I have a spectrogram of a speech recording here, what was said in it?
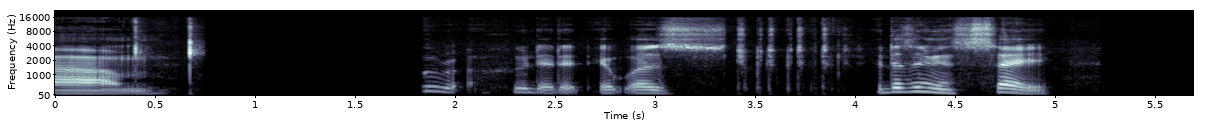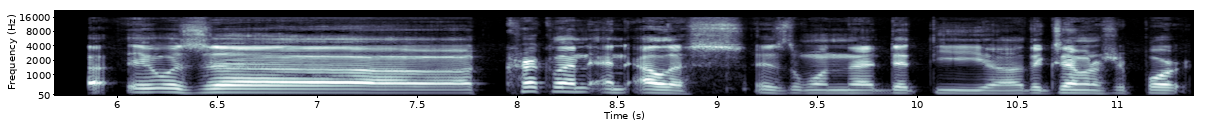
Um who who did it? It was it doesn't even say. Uh, it was uh Kirkland and Ellis is the one that did the uh, the examiner's report.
